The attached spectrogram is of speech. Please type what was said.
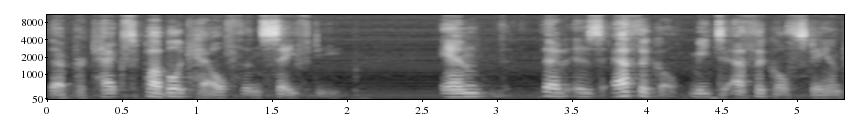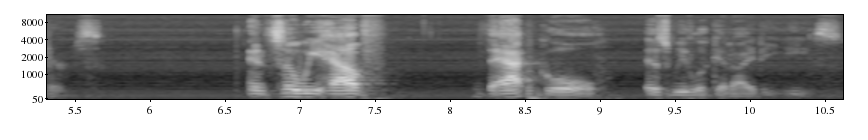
that protects public health and safety and that is ethical, meets ethical standards. And so we have that goal as we look at IDEs.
